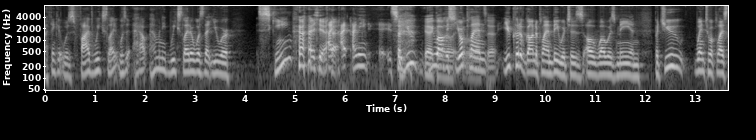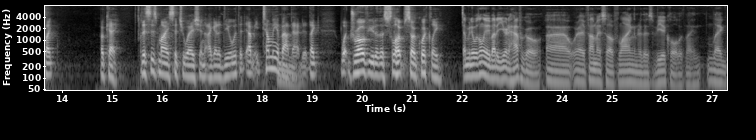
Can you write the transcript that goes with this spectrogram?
I think it was five weeks later. Was it how, how many weeks later was that you were skiing? yeah. I, I, I mean, so you Yeah, you obviously your plan you could have gone to plan B, which is oh woe is me, and but you went to a place like, okay, this is my situation. I got to deal with it. I mean, tell me about Mm. that. Like, what drove you to the slope so quickly? I mean, it was only about a year and a half ago uh, where I found myself lying under this vehicle with my leg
